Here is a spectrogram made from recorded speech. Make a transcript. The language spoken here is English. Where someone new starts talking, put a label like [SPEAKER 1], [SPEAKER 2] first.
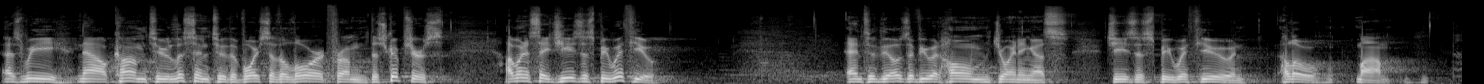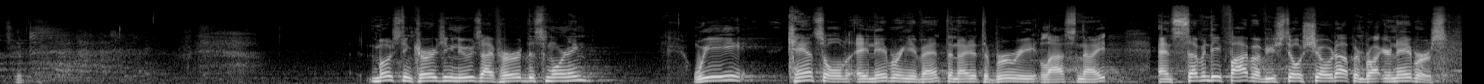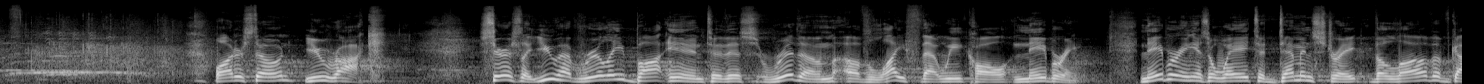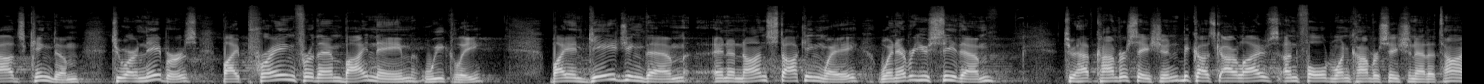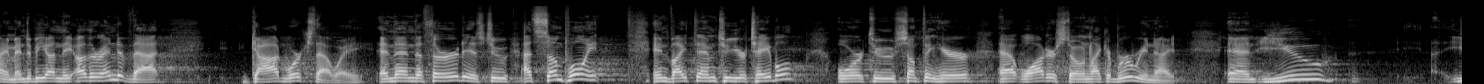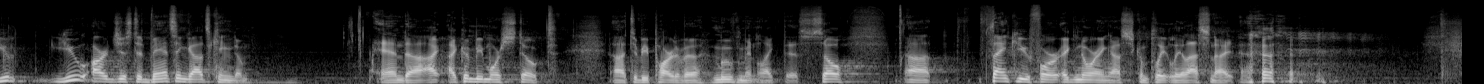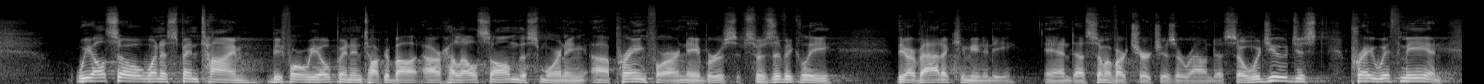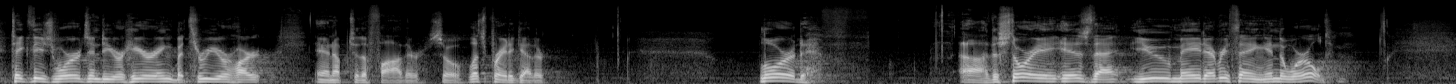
[SPEAKER 1] As we now come to listen to the voice of the Lord from the scriptures, I want to say, Jesus be with you. And to those of you at home joining us, Jesus be with you. And hello, Mom. Most encouraging news I've heard this morning we canceled a neighboring event the night at the brewery last night, and 75 of you still showed up and brought your neighbors. Waterstone, you rock. Seriously, you have really bought into this rhythm of life that we call neighboring. Neighboring is a way to demonstrate the love of God's kingdom to our neighbors by praying for them by name weekly, by engaging them in a non stalking way whenever you see them, to have conversation because our lives unfold one conversation at a time, and to be on the other end of that God works that way. And then the third is to, at some point, invite them to your table or to something here at Waterstone like a brewery night. And you, you, you are just advancing God's kingdom. And uh, I, I, couldn't be more stoked uh, to be part of a movement like this. So, uh, thank you for ignoring us completely last night. We also want to spend time before we open and talk about our Hallel Psalm this morning, uh, praying for our neighbors, specifically the Arvada community and uh, some of our churches around us. So, would you just pray with me and take these words into your hearing, but through your heart and up to the Father? So, let's pray together. Lord, uh, the story is that you made everything in the world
